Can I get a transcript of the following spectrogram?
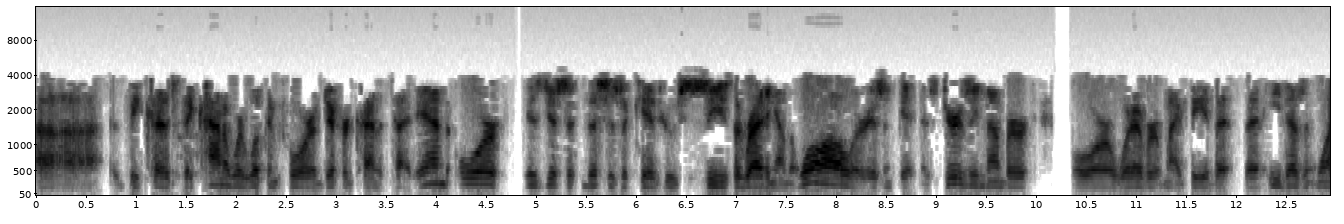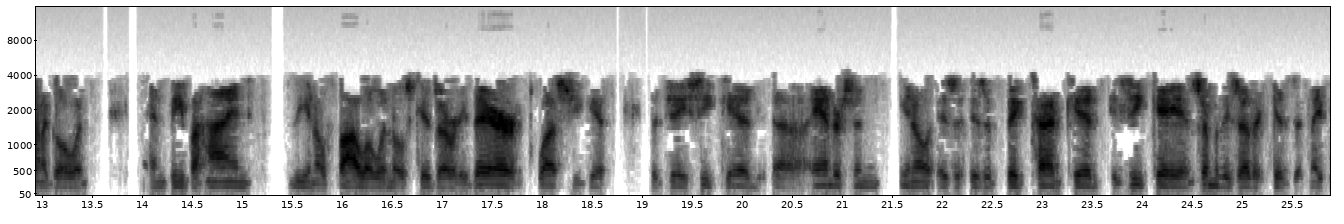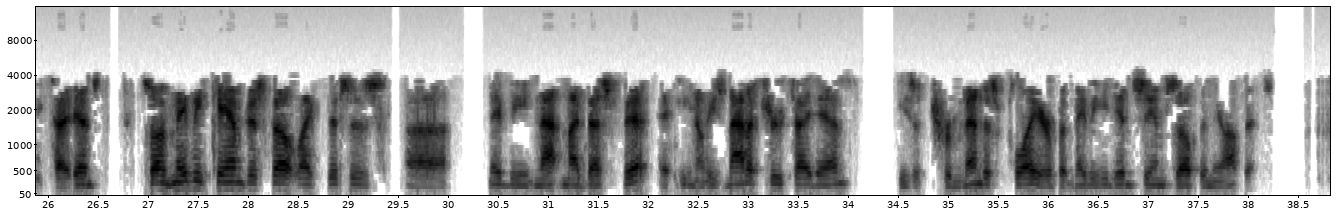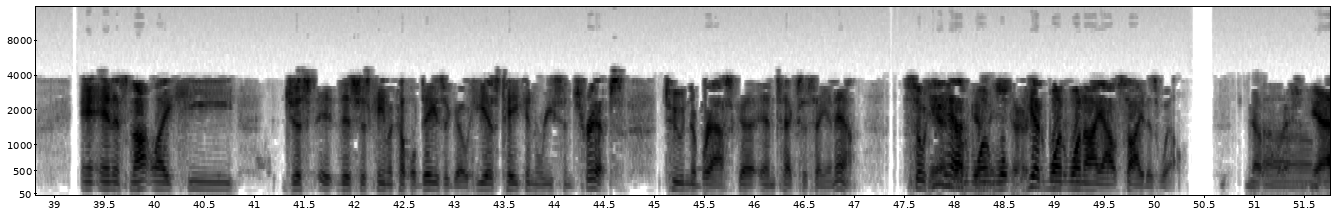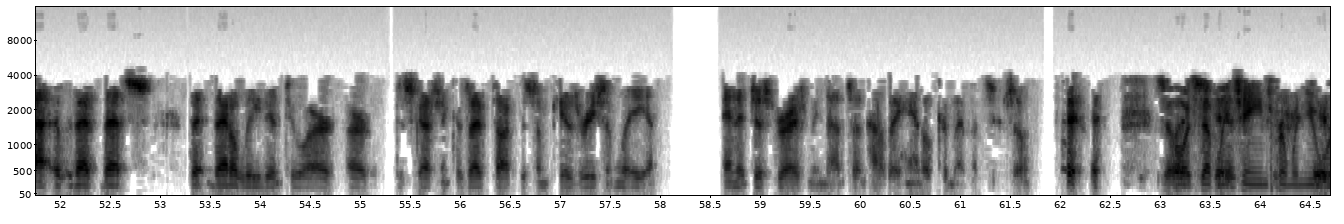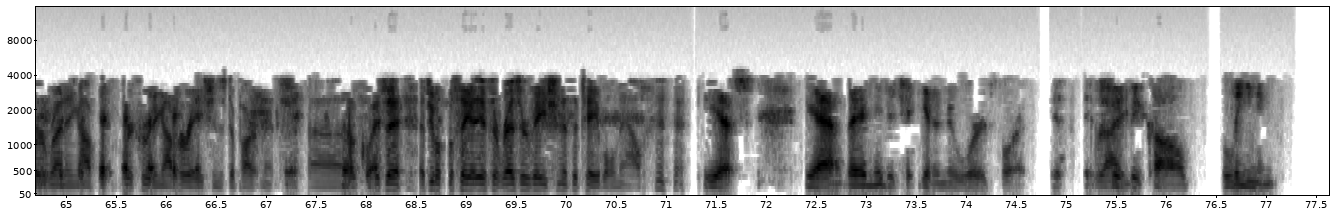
uh, because they kind of were looking for a different kind of tight end, or is just, a, this is a kid who sees the writing on the wall or isn't getting his jersey number or whatever it might be that, that he doesn't want to go and, and be behind, you know, following those kids already there. Plus you get the JC kid, uh, Anderson, you know, is a, is a big time kid, Ezeike and some of these other kids that may be tight ends. So maybe Cam just felt like this is, uh, maybe not my best fit. You know, he's not a true tight end. He's a tremendous player, but maybe he didn't see himself in the offense. And, and it's not like he just, it, this just came a couple days ago. He has taken recent trips to Nebraska and Texas A&M. So he yeah, had one, he had one, one eye outside as well. No question. Um, yeah, that that's that that'll lead into our our discussion because I've talked to some kids recently and and it just drives me nuts on how they handle commitments. So. so oh, it's, it's definitely it's, changed from when you were running op- recruiting operations departments. Uh, no question. It's a, as people say, it's a reservation at the table now. yes, yeah, they need to get a new word for it. It, it right. should be called leaning.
